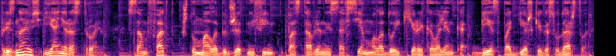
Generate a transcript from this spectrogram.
«Признаюсь, я не расстроен. Сам факт, что малобюджетный фильм, поставленный совсем молодой Кирой Коваленко без поддержки государства –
